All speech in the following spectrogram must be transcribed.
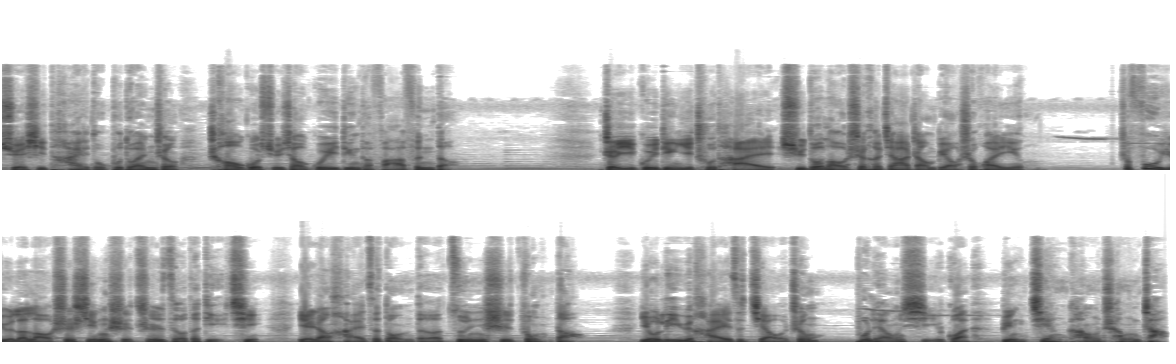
学习态度不端正，超过学校规定的罚分等。这一规定一出台，许多老师和家长表示欢迎，这赋予了老师行使职责的底气，也让孩子懂得尊师重道，有利于孩子矫正。不良习惯并健康成长。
